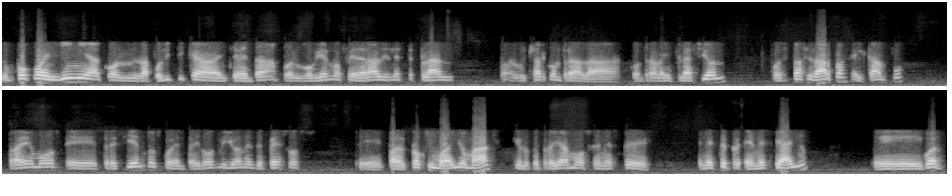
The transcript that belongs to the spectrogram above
un poco en línea con la política implementada por el gobierno federal en este plan para luchar contra la contra la inflación, pues está CEDARPA, el campo. Traemos eh, 342 millones de pesos eh, para el próximo año más que lo que traíamos en este en este en este año. Eh, bueno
